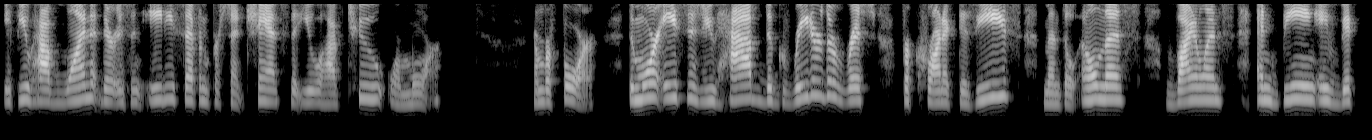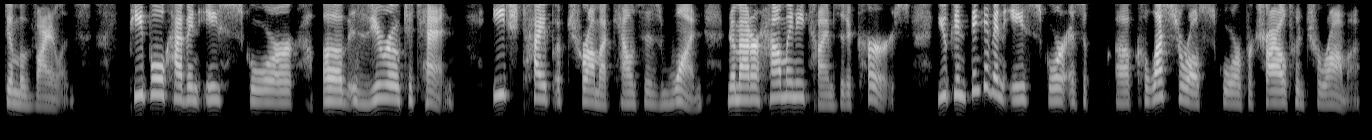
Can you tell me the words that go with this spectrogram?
If you have one, there is an 87% chance that you will have two or more. Number four, the more ACEs you have, the greater the risk for chronic disease, mental illness, violence, and being a victim of violence. People have an ACE score of zero to 10. Each type of trauma counts as one, no matter how many times it occurs. You can think of an ACE score as a uh, cholesterol score for childhood trauma.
